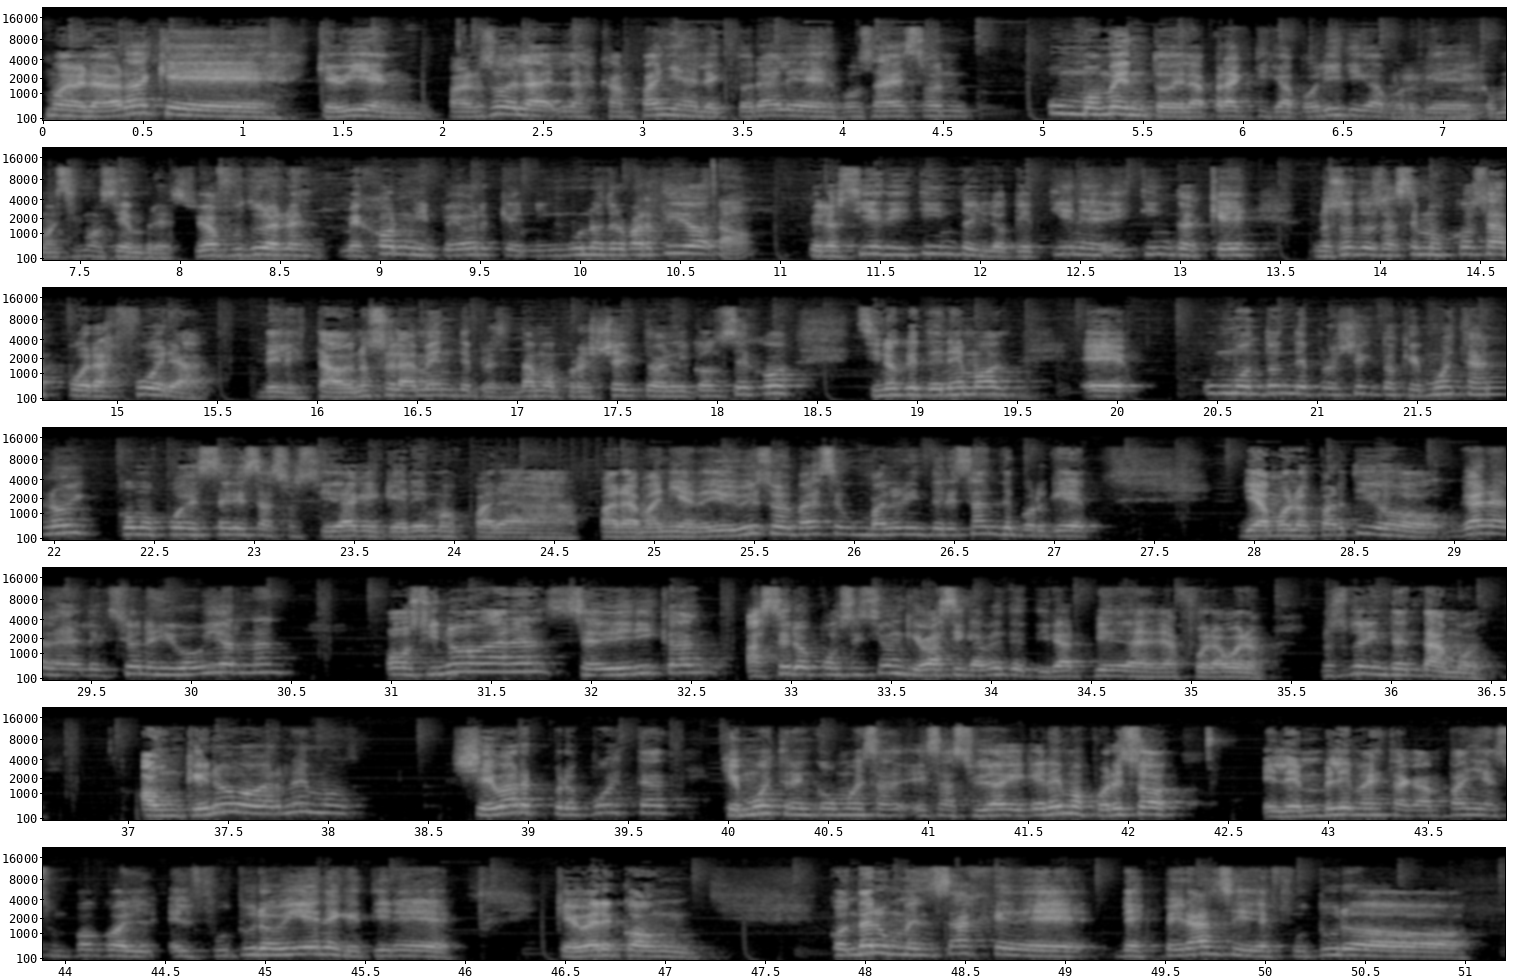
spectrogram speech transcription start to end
Bueno, la verdad que, bien. Para nosotros las campañas electorales, vos sabés, son un momento de la práctica política, porque como decimos siempre, Ciudad Futura no es mejor ni peor que ningún otro partido, pero sí es distinto y lo que tiene distinto es que nosotros hacemos cosas por afuera del Estado, no solamente presentamos proyectos en el Consejo, sino que tenemos eh, un montón de proyectos que muestran hoy cómo puede ser esa sociedad que queremos para, para mañana. Y eso me parece un valor interesante porque digamos, los partidos ganan las elecciones y gobiernan, o si no ganan, se dedican a hacer oposición, que básicamente tirar piedras desde afuera. Bueno, nosotros intentamos, aunque no gobernemos, llevar propuestas que muestren cómo es esa, ciudad que queremos. Por eso el emblema de esta campaña es un poco el, futuro viene, que tiene que ver con, con dar un mensaje de, de, esperanza y de futuro.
